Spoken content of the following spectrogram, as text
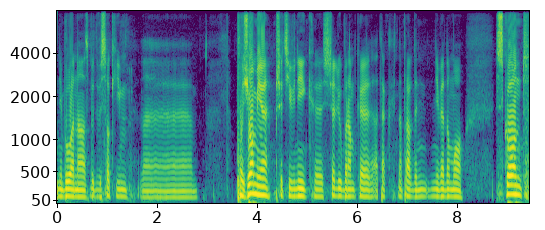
nie była na zbyt wysokim e, poziomie. Przeciwnik e, strzelił bramkę, a tak naprawdę nie wiadomo skąd.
